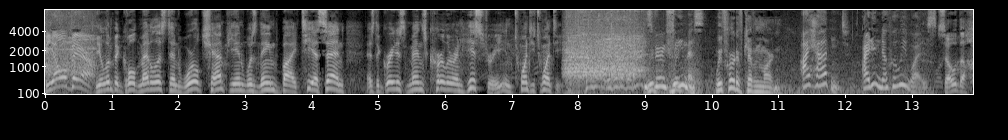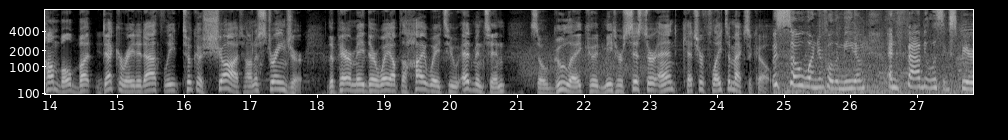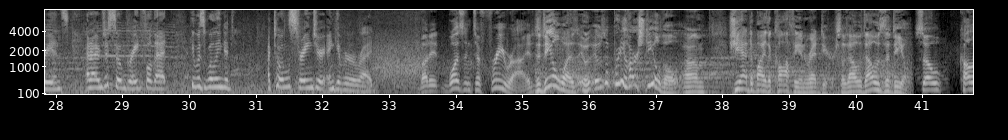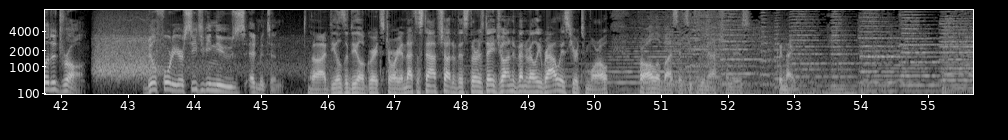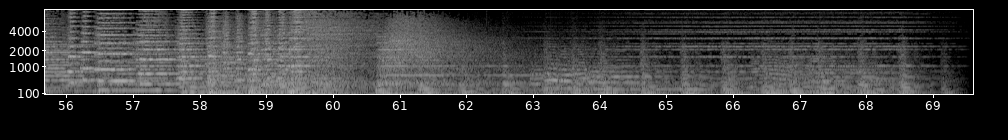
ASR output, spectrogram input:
The old bear. The Olympic gold medalist and world champion was named by TSN as the greatest men's curler in history in 2020. He's very famous. We've heard of Kevin Martin. I hadn't. I didn't know who he was. So the humble but decorated athlete took a shot on a stranger. The pair made their way up the highway to Edmonton so Goulet could meet her sister and catch her flight to Mexico. It was so wonderful to meet him and fabulous experience. And I'm just so grateful that he was willing to, a total stranger, and give her a ride. But it wasn't a free ride. The deal was, it was a pretty harsh deal, though. Um, she had to buy the coffee in Red Deer, so that was, that was the deal. So call it a draw. Bill Fortier, CTV News, Edmonton. Uh, deal's a deal. Great story. And that's a snapshot of this Thursday. Jon Vennavally Rao is here tomorrow for all of us at CTV National News. Good night.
